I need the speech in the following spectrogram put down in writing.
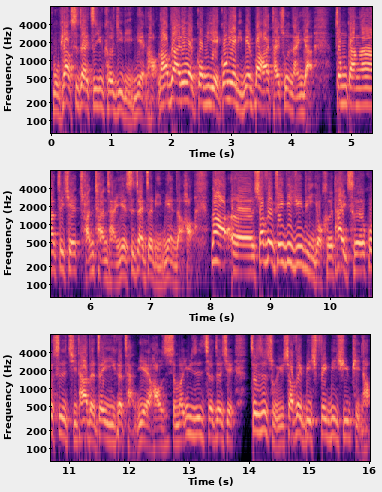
股票是在资讯科技里面，哈，然后再另外工业，工业里面包含台塑、南亚、中钢啊这些传产产业是在这里面的，哈，那呃，消费非必需品有和泰车或是其他的这一个产业，哈，什么预日车这些，这是属于消费必非必需品，哈，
